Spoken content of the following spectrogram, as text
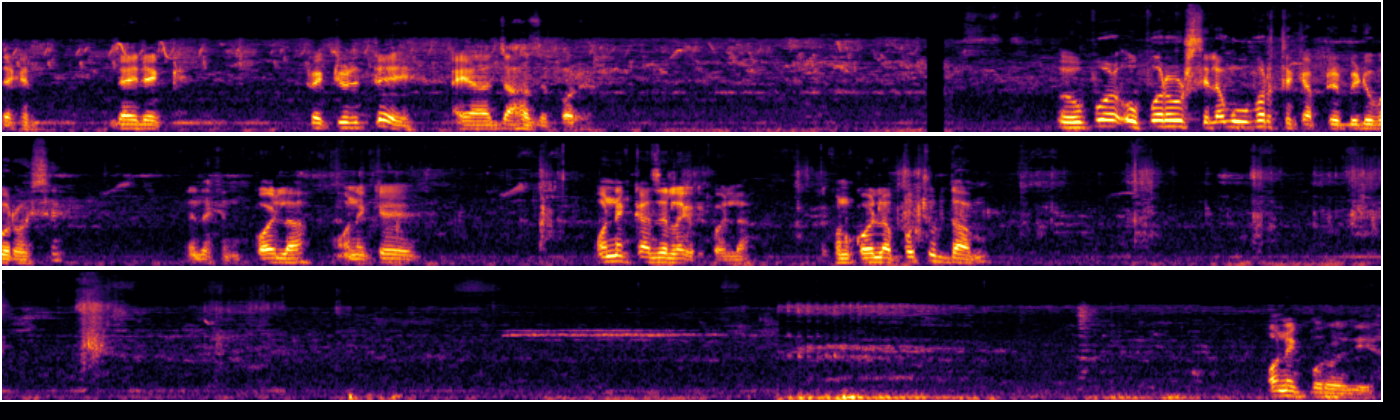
দেখেন ডাইরেক্ট ফ্যাক্টরিতে জাহাজে পড়ে ওই উপর, উপরে উঠছিলাম, উপর থেকে আপনার ভিডিও করা হয়েছে দেখেন, কয়লা, অনেকে, অনেক কাজে লাগে কয়লা। এখন কয়লা প্রচুর দাম। অনেক বড় এরিয়া।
